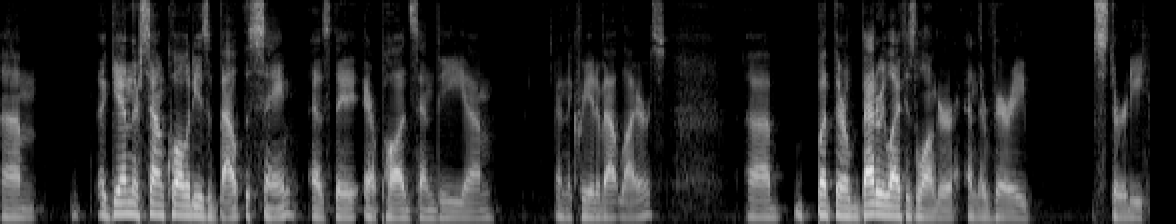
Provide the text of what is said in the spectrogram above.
Um, again, their sound quality is about the same as the AirPods and the um, and the Creative Outliers, uh, but their battery life is longer and they're very sturdy.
